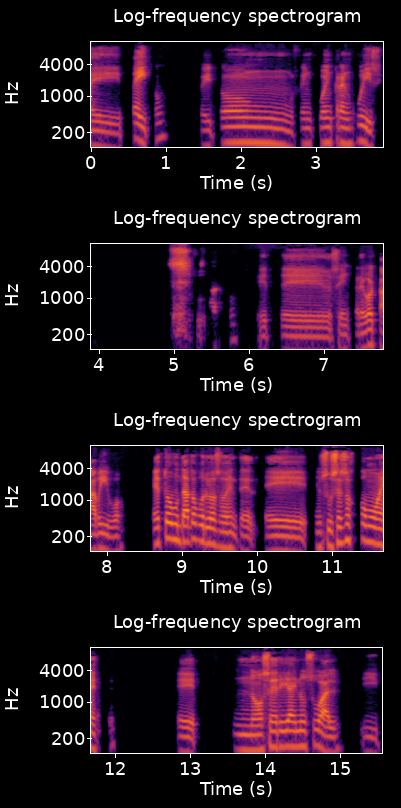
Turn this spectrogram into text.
eh, Peyton, Peyton se encuentra en juicio. Este, se entregó, está vivo. Esto es un dato curioso, gente. Eh, en sucesos como este, eh, no sería inusual y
